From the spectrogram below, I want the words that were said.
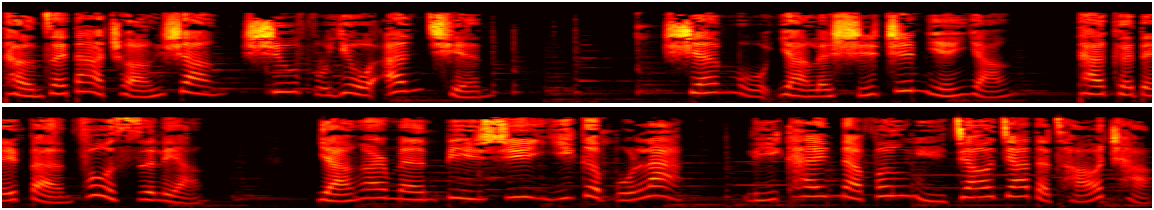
躺在大床上，舒服又安全。山姆养了十只绵羊，他可得反复思量：羊儿们必须一个不落离开那风雨交加的草场，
